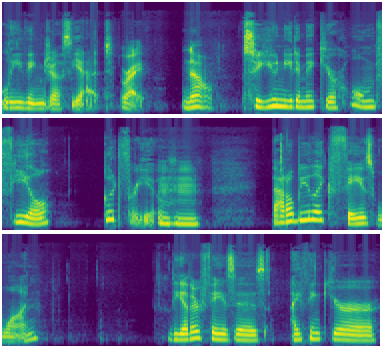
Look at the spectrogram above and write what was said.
leaving just yet. Right. No. So you need to make your home feel good for you. Mm-hmm. That'll be like phase 1. The other phase is I think you're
